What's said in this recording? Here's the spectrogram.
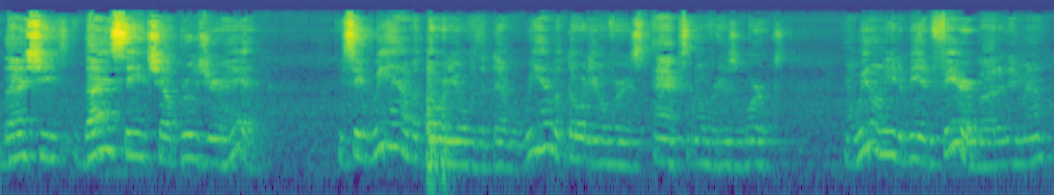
thy, seed, thy seed shall bruise your head. You see, we have authority over the devil. We have authority over his acts and over his works. And we don't need to be in fear about it, amen.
